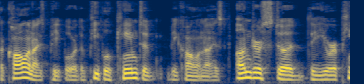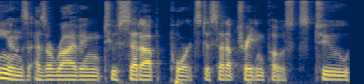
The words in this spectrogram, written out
the colonized people or the people who came to be colonized understood the Europeans as arriving to set up ports, to set up trading posts, to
